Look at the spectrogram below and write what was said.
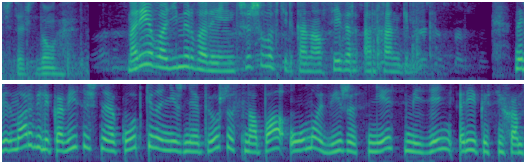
считай, что дома. Мария Владимир Валенин, Шишилов, телеканал «Север», Архангельск. Наринмар, Великовисочная, Коткина, Нижняя Пеша, Снопа, Ома, Вижа, Снесь, Мизень, Рикосиха.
